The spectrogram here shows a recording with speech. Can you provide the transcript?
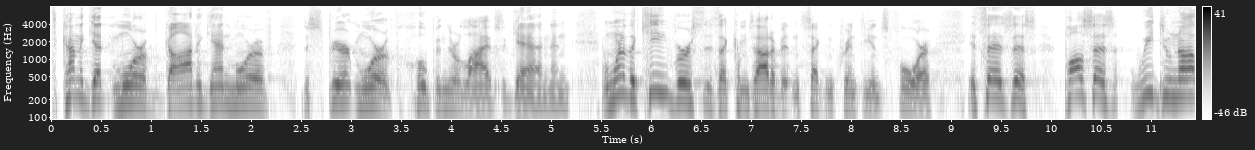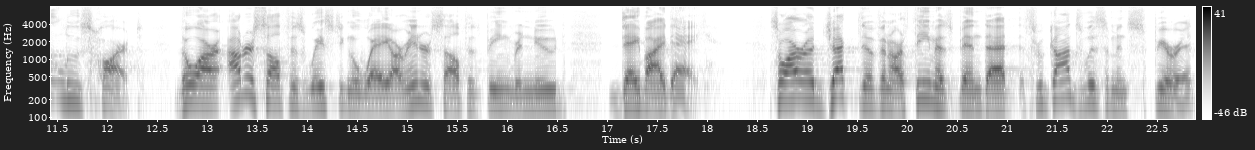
to kind of get more of God again, more of the Spirit, more of hope in their lives again. And, and one of the key verses that comes out of it in 2 Corinthians 4, it says this Paul says, We do not lose heart. Though our outer self is wasting away, our inner self is being renewed day by day. So, our objective and our theme has been that through God's wisdom and spirit,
